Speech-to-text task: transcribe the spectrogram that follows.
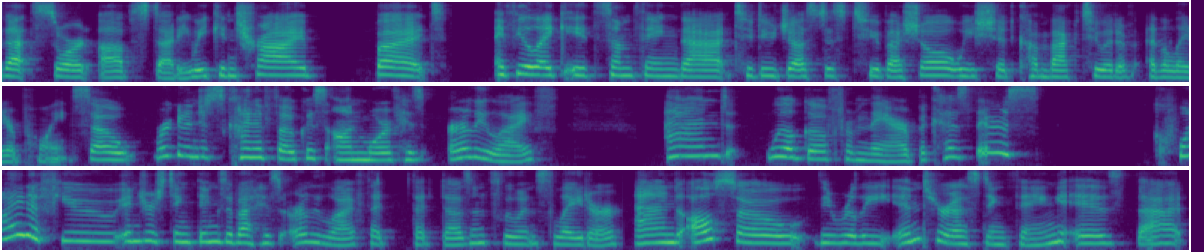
that sort of study. We can try, but I feel like it's something that to do justice to Basho, we should come back to it at a later point. So we're going to just kind of focus on more of his early life and we'll go from there because there's quite a few interesting things about his early life that that does influence later. And also the really interesting thing is that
